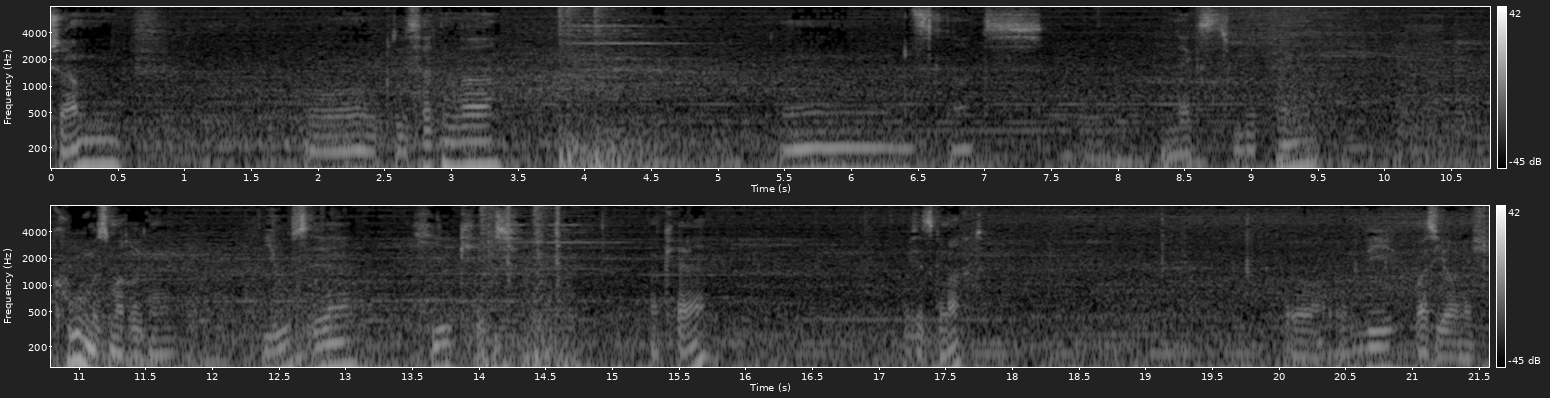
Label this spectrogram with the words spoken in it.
Jump. Oh, das hatten wir. Hm, Slot. Next Weapon. Q müssen wir drücken. Use Air Heal Kit. Okay. Habe ich jetzt gemacht? Ja, irgendwie weiß ich auch nicht.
